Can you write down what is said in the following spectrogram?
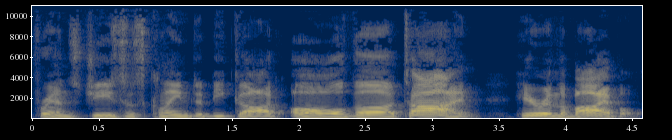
Friends, Jesus claimed to be God all the time here in the Bible.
